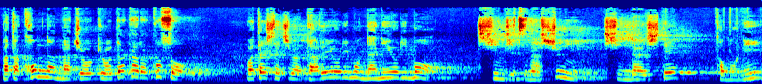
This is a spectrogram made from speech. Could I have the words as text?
また困難な状況だからこそ私たちは誰よりも何よりも真実な主に信頼して共に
